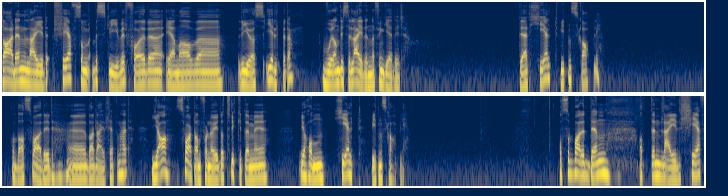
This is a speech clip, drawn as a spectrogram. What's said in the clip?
da er det en leirsjef som beskriver for uh, en av uh, Riøs hjelpere hvordan disse leirene fungerer. Det er helt vitenskapelig. Og da svarer eh, da leirsjefen her Ja, svarte han fornøyd og trykket dem i, i hånden. Helt vitenskapelig. Også bare den at en leirsjef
